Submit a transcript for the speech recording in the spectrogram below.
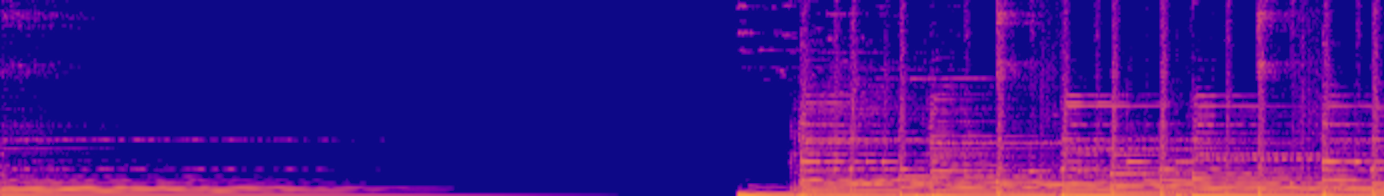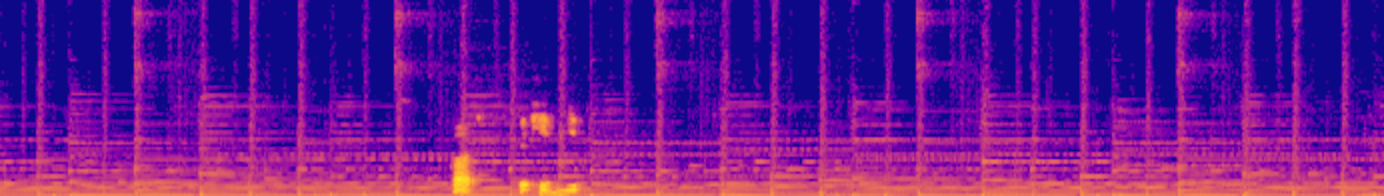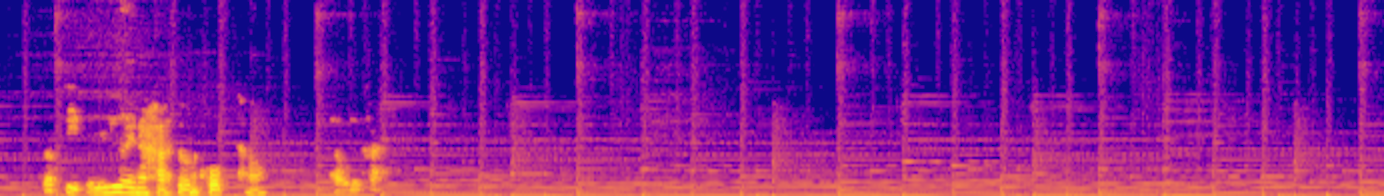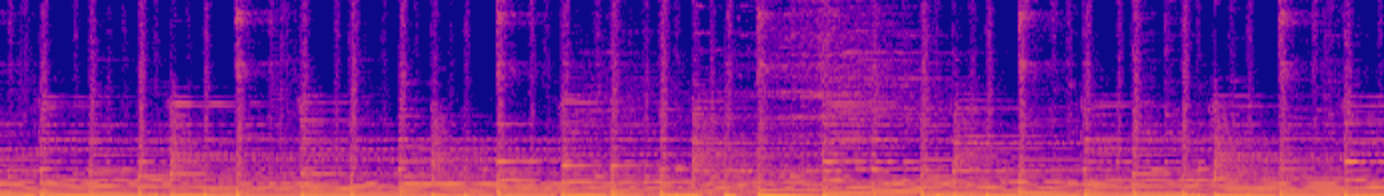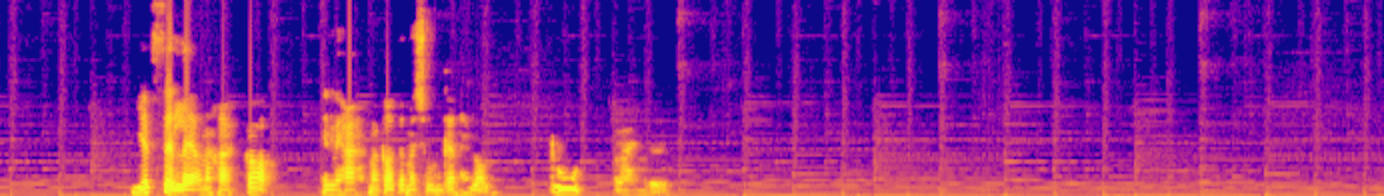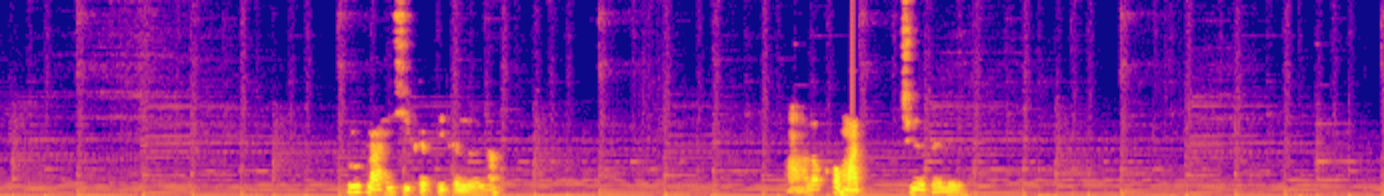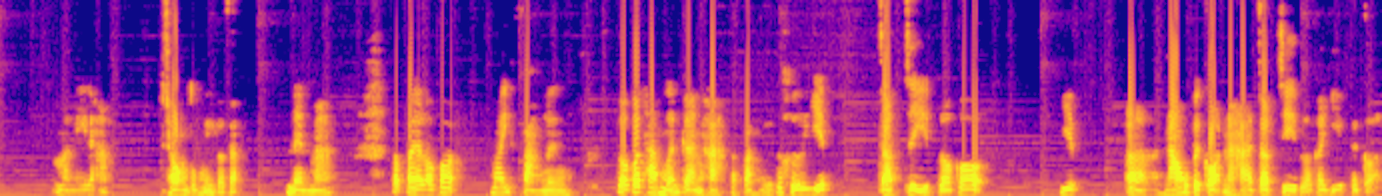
ข็มเย็บจับจีไปเรื่อยๆนะคะ จนครบทั้งแถวเลยค่ะ เย็บเสร็จแล้วนะคะ ก็เห็นไหมคะ มันก็จะมาชนกันให้เรารูดปลายเลย รูดปลายให้ชิดกันติดกันเลยนะอ่าแล้วก็มัดเชือกไปเลยมานี้นะคะ ช่องตรงนี้ก็จะแน่นมาก ต่อไปเราก็มาอีกฝั่งหนึ่งเราก็ทำเหมือนกันค่ะแต่ฝั่งนี้ก็คือเย็บจับจีบแล้วก็เย็บเอ่อเนาไปก่อนนะคะ จับจีบแล้วก็เย็บไปก่อน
